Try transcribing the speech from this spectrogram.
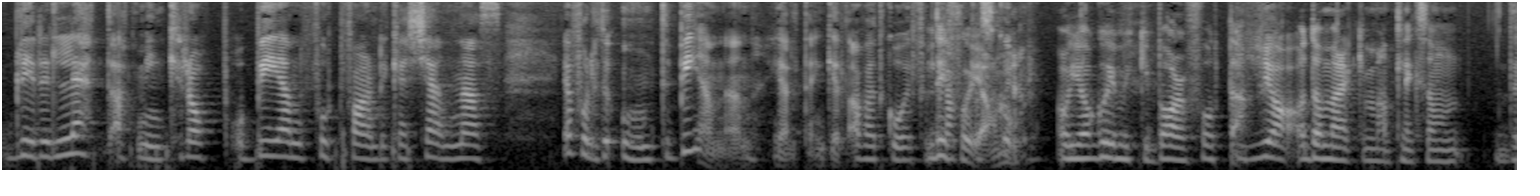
blir det lätt att min kropp och ben fortfarande kan kännas... Jag får lite ont i benen helt enkelt av att gå i för Det får jag skor. med. Och jag går ju mycket barfota. Ja. Och då märker man att liksom, det,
